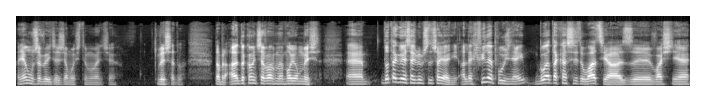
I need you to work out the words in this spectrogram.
A nie mów, że wyjdzie ziomuś w tym momencie. Wyszedł. Dobra, ale dokończę wam moją myśl. E, do tego jesteśmy przyzwyczajeni, ale chwilę później była taka sytuacja z właśnie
